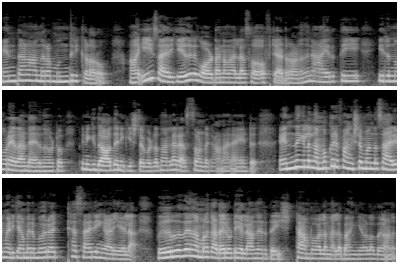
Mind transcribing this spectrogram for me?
എന്താണ് ആ നിറം? മുന്തിരി കളറോ? ആ ഈ സാരിക്ക് ഇതിൽ കോട്ടൺ നല്ല സോഫ്റ്റ് ആയിട്ടാണ് ഇതിന് ആയിരത്തി ഇരുന്നൂറ് ഏതാണ്ടായിരുന്നു കേട്ടോ. പിന്നെ എനിക്ക് ഇത് എനിക്ക് ഇഷ്ടപ്പെട്ടു. നല്ല രസമുണ്ട് കാണാനായിട്ട്. എന്തെങ്കിലും നമുക്കൊരു ഫംഗ്ഷൻ വന്ന സാരി മേടിക്കാൻ വരുമ്പോൾ ഒരൊറ്റ സാരിയും കാണിയല്ല വെറുതെ നമ്മൾ കടയിലോട്ട് എല്ലാ നേരത്തെ ഇഷ്ടം പോലെ നല്ല ഭംഗിയുള്ളത് കാണും.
